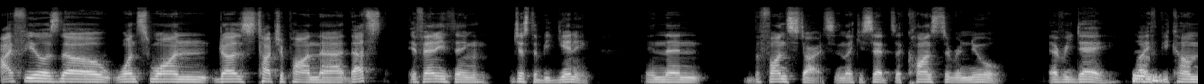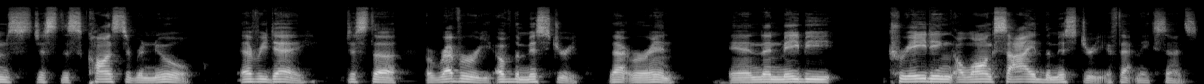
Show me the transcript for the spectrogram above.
I feel as though once one does touch upon that, that's, if anything, just the beginning. And then the fun starts. And like you said, it's a constant renewal every day. Mm. Life becomes just this constant renewal every day, just a, a reverie of the mystery that we're in. And then maybe creating alongside the mystery, if that makes sense.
